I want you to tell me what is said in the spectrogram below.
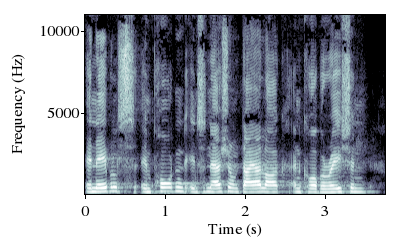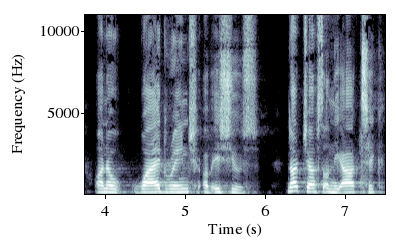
enables important international dialogue and cooperation on a wide range of issues, not just on the Arctic,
